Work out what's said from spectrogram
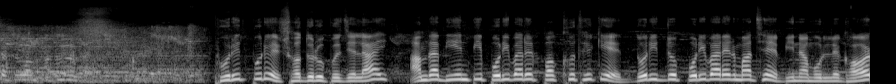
চট্টগ্রাম ফরিদপুরের সদর উপজেলায় আমরা বিএনপি পরিবারের পক্ষ থেকে দরিদ্র পরিবারের মাঝে বিনামূল্যে ঘর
